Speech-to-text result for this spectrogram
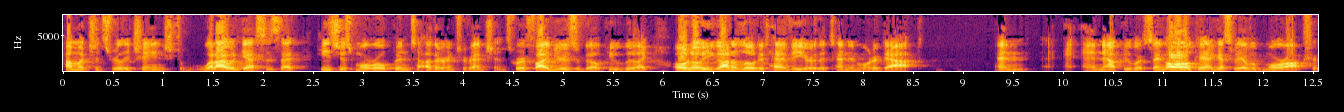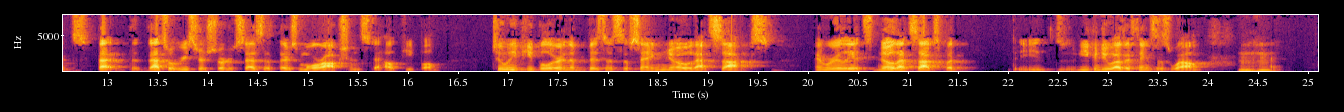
how much it's really changed. What I would guess is that he's just more open to other interventions. Where five years ago, people would be like, "Oh no, you got to load it heavy, or the tendon won't adapt," and and now people are saying, "Oh, okay, I guess we have more options." That that's what research sort of says that there's more options to help people. Too many people are in the business of saying, "No, that sucks," and really, it's no, that sucks, but you, you can do other things as well. Mm-hmm.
